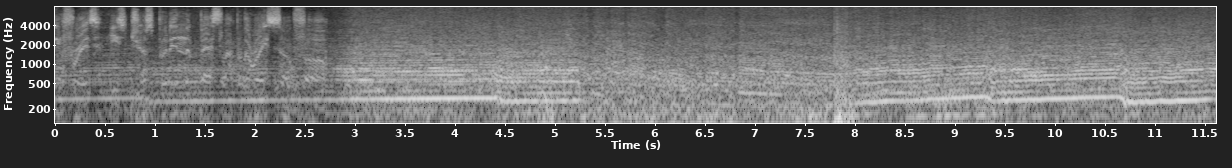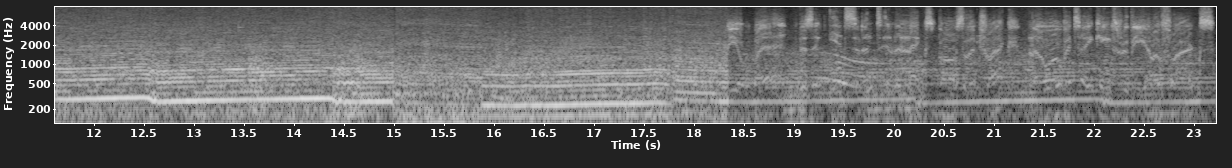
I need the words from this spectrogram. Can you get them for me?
Going for it. He's just put in the best lap of the race so far. Be aware, there's an incident in the next part of the track. No overtaking through the yellow flags.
